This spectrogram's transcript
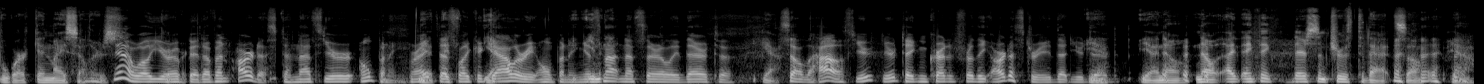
work and my sellers. Yeah, well, you're a bit of an artist, and that's your opening, right? Yeah, that's like a yeah. gallery opening. It's not necessarily there to Yeah. sell the house. You're you're taking credit for the artistry that you Yeah. did. Yeah, no, no, I, I think there's some truth to that. So, yeah.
